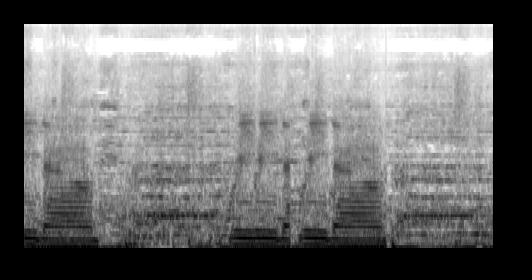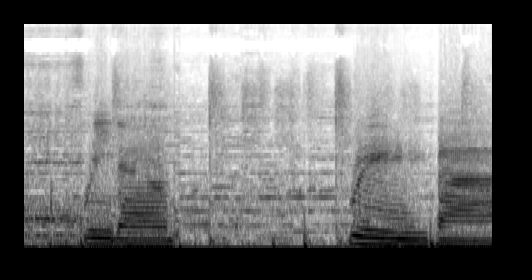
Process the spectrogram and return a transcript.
rebound, re- re- rebound, rebound, rebound.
